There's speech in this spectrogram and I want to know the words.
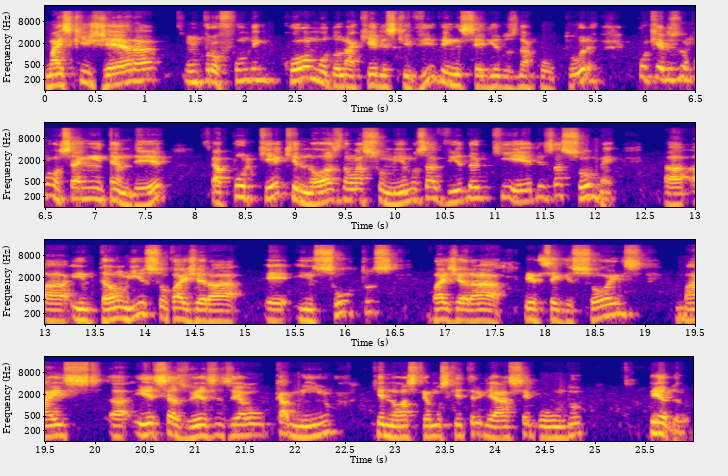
mas que gera um profundo incômodo naqueles que vivem inseridos na cultura, porque eles não conseguem entender a por que, que nós não assumimos a vida que eles assumem. então, isso vai gerar é, insultos, vai gerar perseguições, mas esse, às vezes, é o caminho que nós temos que trilhar, segundo Pedro.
